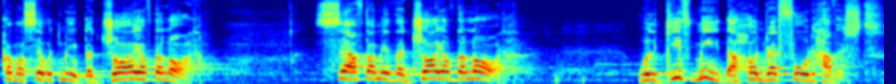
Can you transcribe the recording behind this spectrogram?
Come on, say with me the joy of the Lord. Say after me, the joy of the Lord will give me the hundredfold harvest.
